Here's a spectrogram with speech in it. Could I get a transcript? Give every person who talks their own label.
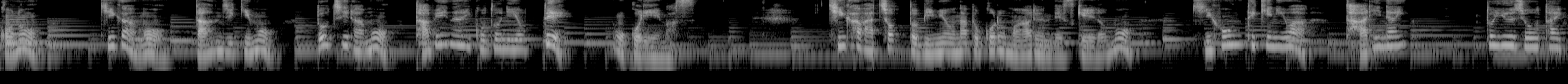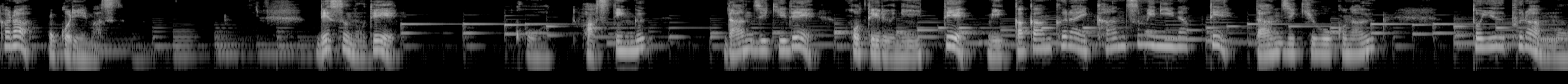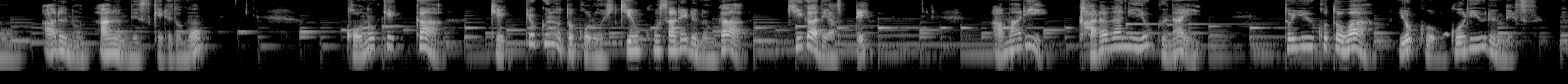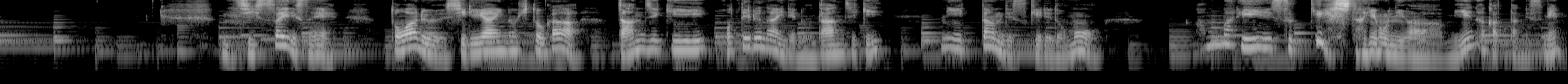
Speaker 1: この飢餓も断食もどちらも食べないことによって起こり得ます。飢餓はちょっと微妙なところもあるんですけれども、基本的には足りないという状態から起こり得ます。ですので、こう、ファスティング？断食でホテルに行って3日間くらい缶詰になって断食を行うというプランもあるの、あるんですけれども、この結果、結局のところ引き起こされるのが飢餓であって、あまり体に良くないということはよく起こりうるんです。実際ですね、とある知り合いの人が断食、ホテル内での断食に行ったんですけれども、んまりすっきりしたようには見えなかったんですね。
